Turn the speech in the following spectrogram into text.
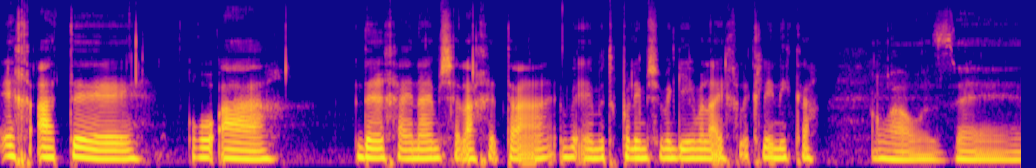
איך את uh, רואה דרך העיניים שלך את המטופלים שמגיעים אלייך לקליניקה. וואו, אז אה,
